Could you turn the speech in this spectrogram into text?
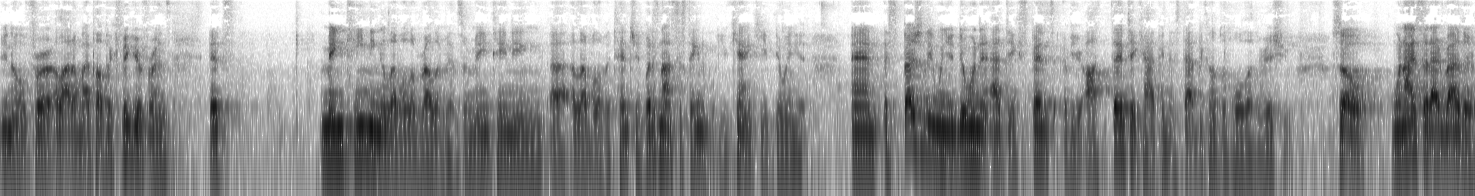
you know, for a lot of my public figure friends, it's maintaining a level of relevance or maintaining uh, a level of attention, but it's not sustainable. You can't keep doing it. And especially when you're doing it at the expense of your authentic happiness, that becomes a whole other issue. So, when I said I'd rather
